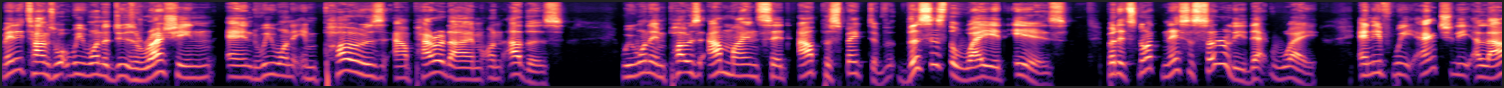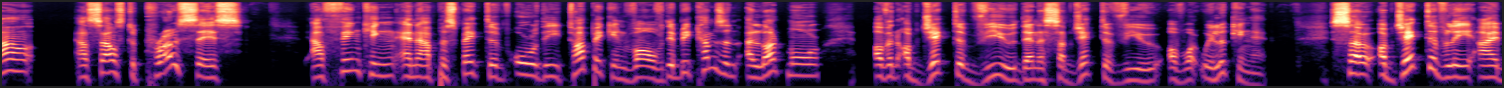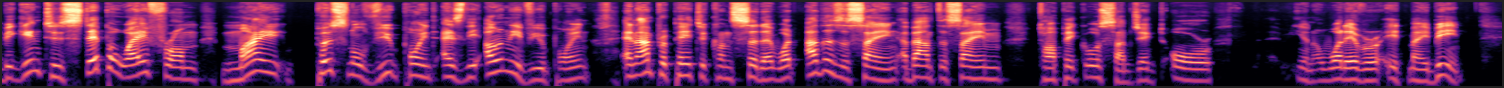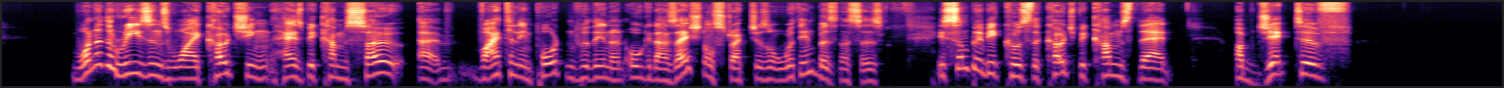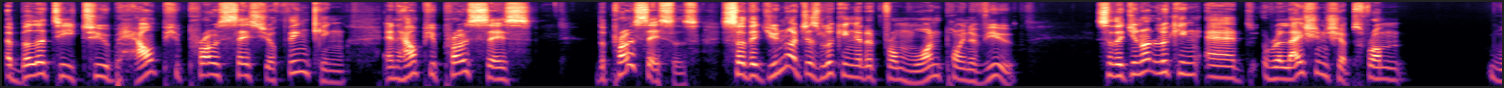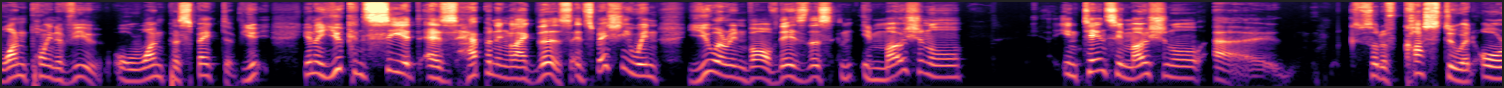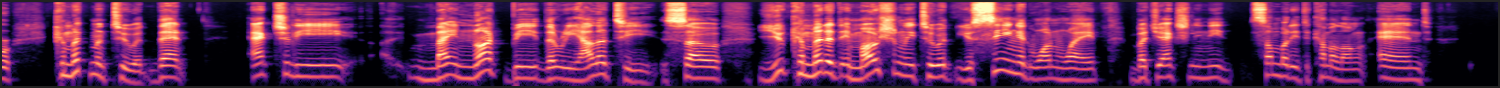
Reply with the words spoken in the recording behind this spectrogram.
many times what we want to do is rush in and we want to impose our paradigm on others we want to impose our mindset, our perspective. This is the way it is, but it's not necessarily that way. And if we actually allow ourselves to process our thinking and our perspective or the topic involved, it becomes an, a lot more of an objective view than a subjective view of what we're looking at. So, objectively, I begin to step away from my personal viewpoint as the only viewpoint, and I'm prepared to consider what others are saying about the same topic or subject or, you know, whatever it may be. One of the reasons why coaching has become so uh, vitally important within an organizational structures or within businesses is simply because the coach becomes that objective ability to help you process your thinking and help you process the processes so that you're not just looking at it from one point of view so that you're not looking at relationships from one point of view or one perspective. You you know you can see it as happening like this especially when you are involved. There's this mm, emotional intense emotional uh, sort of cost to it or commitment to it that actually uh, may not be the reality. So you committed emotionally to it, you're seeing it one way, but you actually need somebody to come along and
